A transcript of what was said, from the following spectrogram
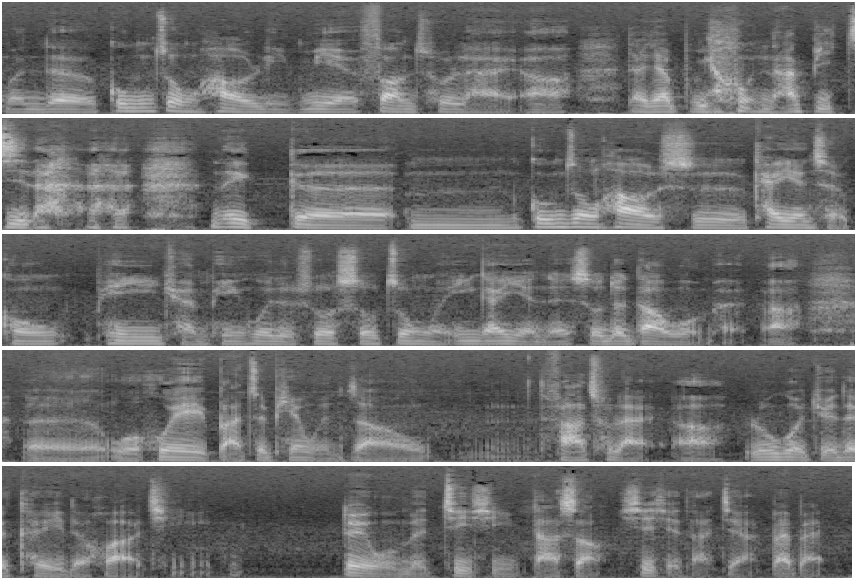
们的公众号里面放出来啊，大家不用拿笔记了。那个，嗯，公众号是开眼扯空拼音全拼，或者说搜中文应该也能搜得到我们啊。呃，我会把这篇文章。发出来啊！如果觉得可以的话，请对我们进行打赏，谢谢大家，拜拜。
